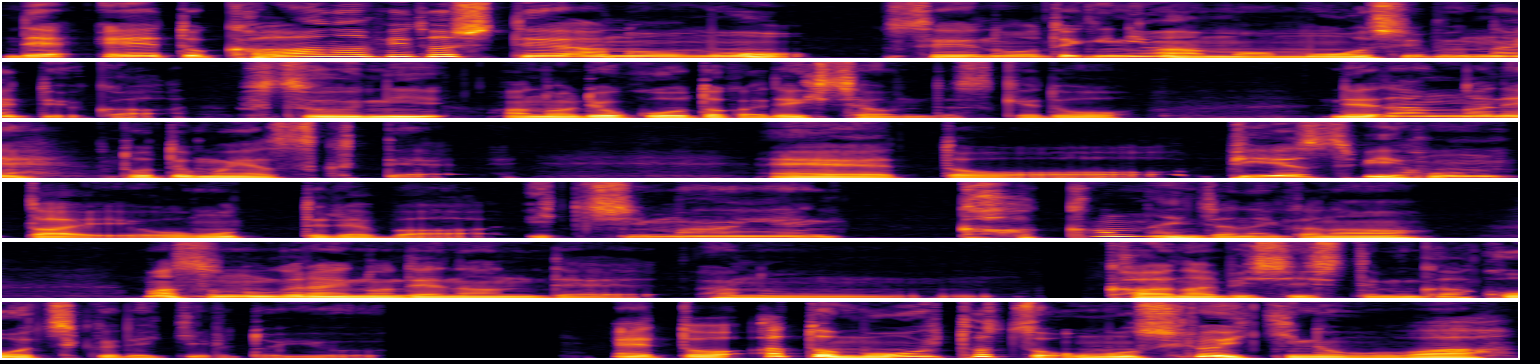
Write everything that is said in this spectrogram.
で、えっ、と、カーナビとして、あの、もう、性能的には、まあ、申し分ないというか、普通に、あの、旅行とかできちゃうんですけど、値段がね、とても安くて、えっ、と、PSP 本体を持ってれば、1万円かかんないんじゃないかな。まあ、そのぐらいの値段で、あのカーナビシステムが構築できるという。えっ、と、あともう一つ面白い機能は、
